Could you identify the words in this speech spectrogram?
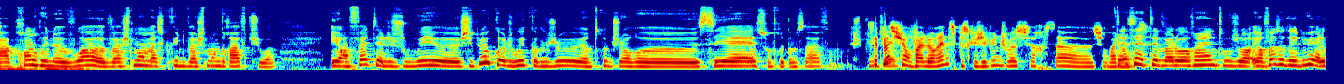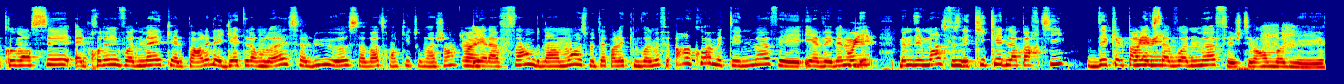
à prendre une voix euh, vachement masculine, vachement grave, tu vois. Et en fait, elle jouait, euh, je sais plus à quoi elle jouait comme jeu, un truc genre euh, CS ou un truc comme ça. Enfin, c'est pas sur Valorant parce que j'ai vu une joueuse faire ça euh, sur Valorant. Ça c'était Valorant ou genre. Et en fait, au début, elle commençait, elle prenait une voix de mec, elle parlait, les gars étaient là en mode hey, salut, ça va, tranquille, tout machin. Et à la fin, au bout d'un moment, elle se mettait à parler avec une voix de meuf, et, ah quoi, mais t'es une meuf, et il y avait même, des, même des mois, elle se faisait kicker de la partie dès qu'elle parlait avec sa voix de meuf, et j'étais là en mode mais.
